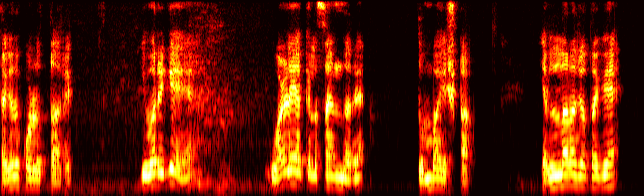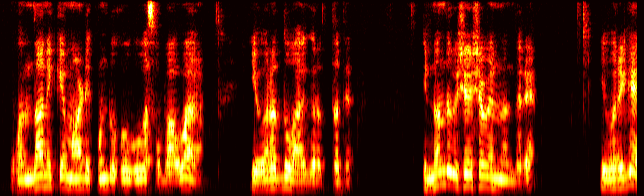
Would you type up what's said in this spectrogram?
ತೆಗೆದುಕೊಳ್ಳುತ್ತಾರೆ. ಇವರಿಗೆ ಒಳ್ಳೆಯ ಕೆಲಸ ಎಂದರೆ ತುಂಬ ಇಷ್ಟ. ಎಲ್ಲರ ಜೊತೆಗೆ ಹೊಂದಾಣಿಕೆ ಮಾಡಿಕೊಂಡು ಹೋಗುವ ಸ್ವಭಾವ ಇವರದ್ದು ಆಗಿರುತ್ತದೆ. ಇನ್ನೊಂದು ವಿಶೇಷವೆಂದರೆ ಇವರಿಗೆ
